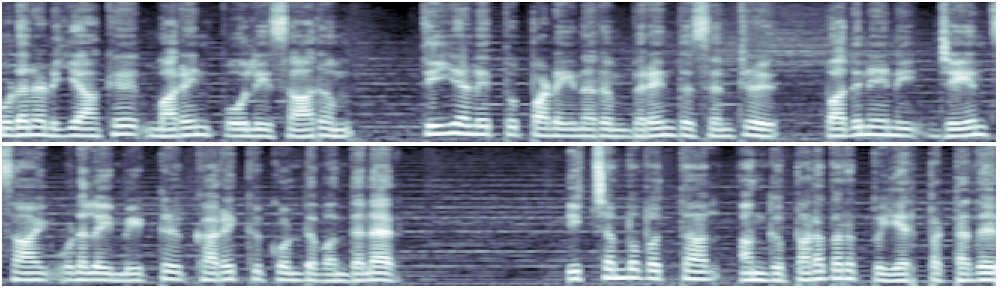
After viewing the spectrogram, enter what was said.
உடனடியாக மரைன் போலீசாரும் தீயணைப்பு படையினரும் விரைந்து சென்று பதினேனி ஜெயன் சாய் உடலை மீட்டு கரைக்கு கொண்டு வந்தனர். இச்சம்பவத்தால் அங்கு பரபரப்பு ஏற்பட்டது.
